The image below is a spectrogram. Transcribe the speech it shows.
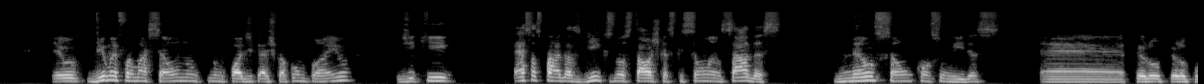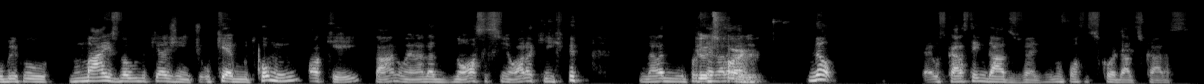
eu vi uma informação num, num podcast que eu acompanho de que essas paradas geeks nostálgicas que são lançadas não são consumidas é, pelo, pelo público mais novo do que a gente, o que é muito comum, ok, tá? Não é nada, nossa senhora, que. nada, eu discordo. Nada, não, é, os caras têm dados, velho. Eu não posso discordar dos caras.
